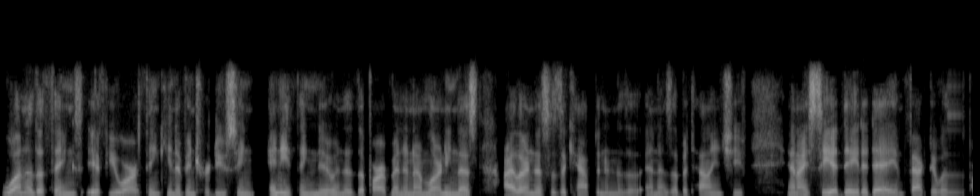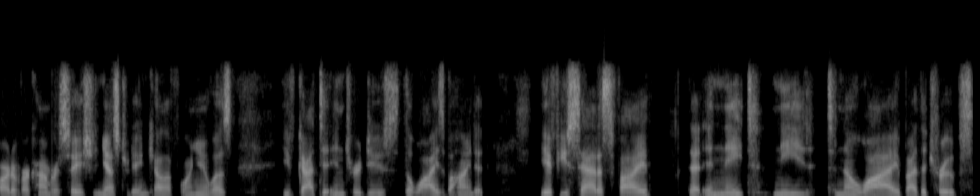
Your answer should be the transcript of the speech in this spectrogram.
one of the things, if you are thinking of introducing anything new in the department, and I'm learning this, I learned this as a captain and as a, and as a battalion chief, and I see it day to day. In fact, it was part of our conversation yesterday in California was you've got to introduce the whys behind it. If you satisfy that innate need to know why by the troops,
